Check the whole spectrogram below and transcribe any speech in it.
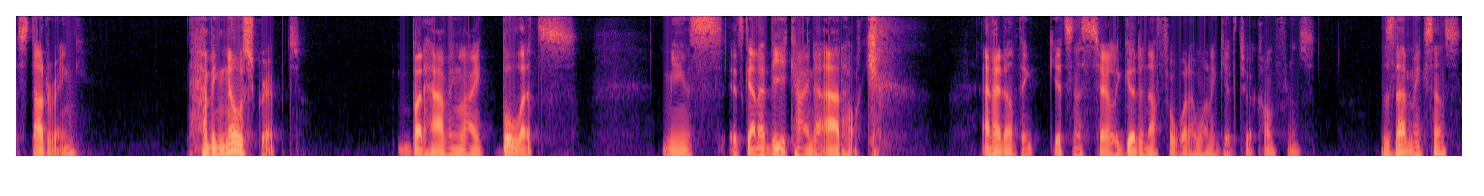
stuttering having no script, but having like bullets means it's gonna be kind of ad hoc. and I don't think it's necessarily good enough for what I want to give to a conference. Does that make sense?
